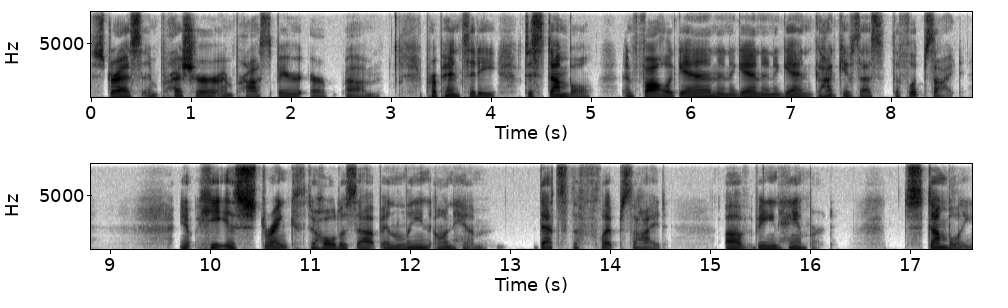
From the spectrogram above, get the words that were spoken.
stress and pressure and prosperity or um, propensity to stumble and fall again and again and again, God gives us the flip side. You know, He is strength to hold us up and lean on Him. That's the flip side of being hampered. Stumbling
